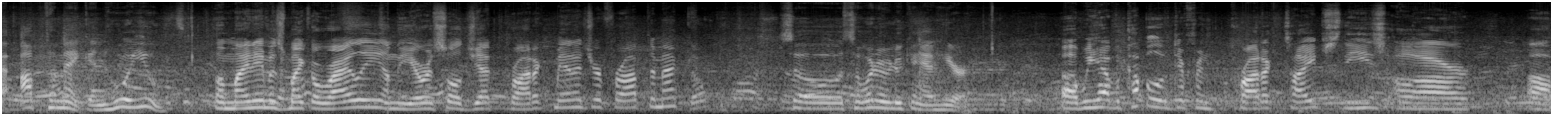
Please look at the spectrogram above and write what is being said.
Optomec, and who are you? Uh, my name is Mike O'Reilly. I'm the aerosol jet product manager for Optomec. So, so what are we looking at here? Uh, we have a couple of different product types. These are uh,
